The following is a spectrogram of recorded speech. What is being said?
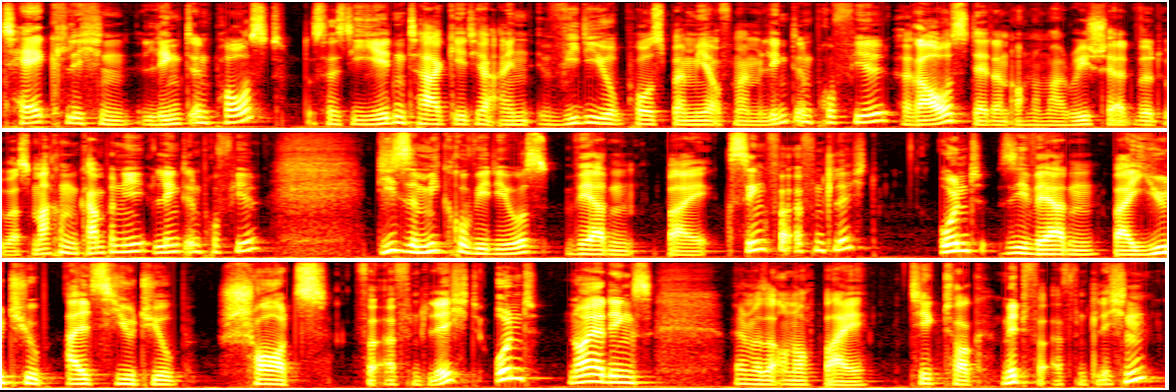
täglichen LinkedIn-Post. Das heißt, jeden Tag geht ja ein Videopost bei mir auf meinem LinkedIn-Profil raus, der dann auch nochmal reshared wird übers Machen Company LinkedIn-Profil. Diese Mikrovideos werden bei Xing veröffentlicht und sie werden bei YouTube als YouTube Shorts veröffentlicht und neuerdings werden wir sie auch noch bei TikTok mit veröffentlichen.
